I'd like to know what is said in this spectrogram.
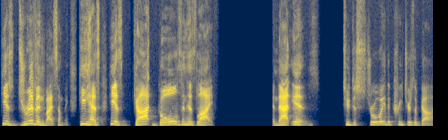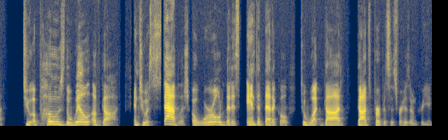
He is driven by something. He has, he has got goals in his life. And that is to destroy the creatures of God, to oppose the will of God, and to establish a world that is antithetical to what God, God's purposes for his own creation.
